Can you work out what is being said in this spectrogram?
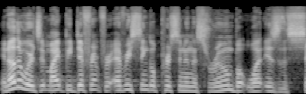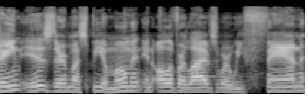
In other words, it might be different for every single person in this room, but what is the same is there must be a moment in all of our lives where we fan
